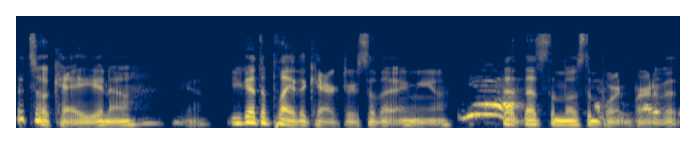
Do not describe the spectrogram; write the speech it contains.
It's okay, you know. Yeah, you get to play the character, so that you know, yeah, that, that's the most important part of it.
